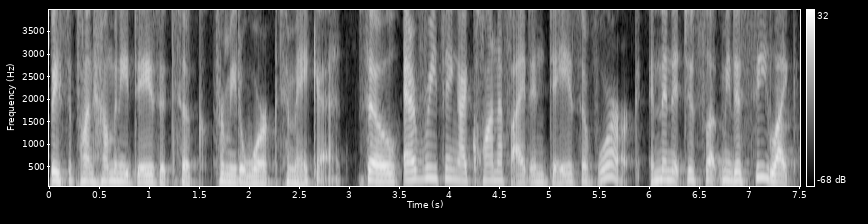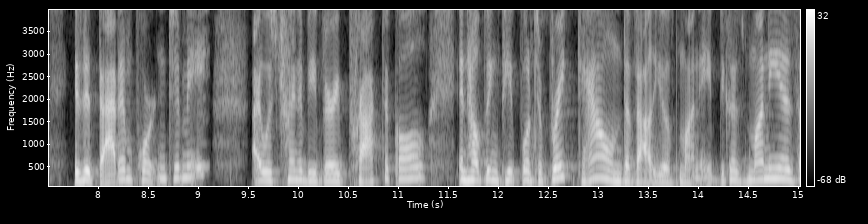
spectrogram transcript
based upon how many days it took for me to work to make it. So, everything I quantified in days of work. And then it just let me to see like, is it that important to me? I was trying to be very practical in helping people to break down the value of money because money is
